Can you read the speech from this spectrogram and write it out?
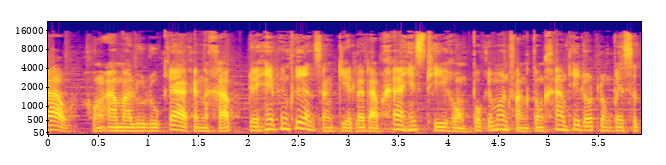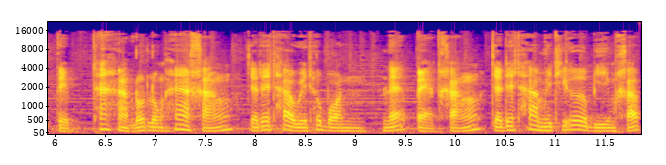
ร่าวๆ ของอามารูลูก้ากันนะครับ โดยให้เพื่อนๆ สังเกตระดับค่า HP ของโปเกมอนฝั่งตรงข้ามที่ลดลงเป็น step ถ้าหากลดลง 5 ครั้ง จะได้ท่า Weather Ballและ 8 ครั้ง จะได้ท่า Meteor Beam ครับ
